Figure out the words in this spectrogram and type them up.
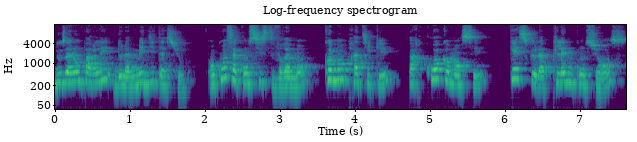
nous allons parler de la méditation. En quoi ça consiste vraiment? Comment pratiquer? Par quoi commencer? Qu'est-ce que la pleine conscience?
